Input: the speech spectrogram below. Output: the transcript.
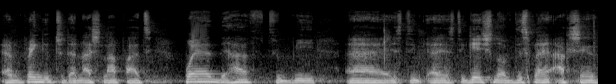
and bring it to the national party, where they have to be uh, instig- uh, instigation of disciplinary action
